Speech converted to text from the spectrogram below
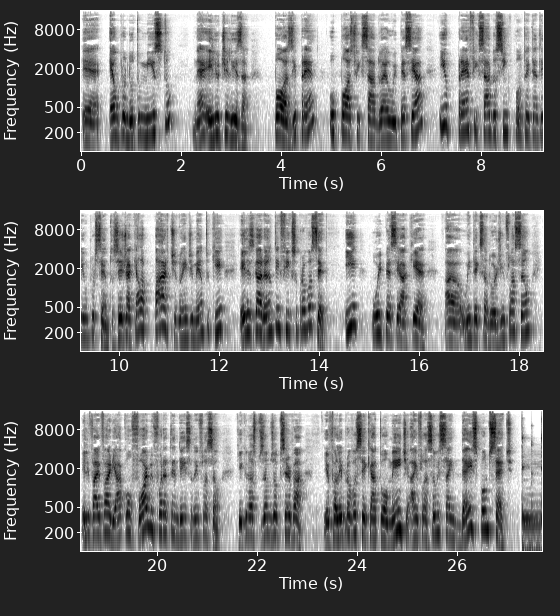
é, é um produto misto, né? ele utiliza pós e pré, o pós-fixado é o IPCA e o pré-fixado 5,81%, ou seja, aquela parte do rendimento que eles garantem fixo para você. E o IPCA, que é a, o indexador de inflação, ele vai variar conforme for a tendência da inflação. O que, que nós precisamos observar? Eu falei para você que atualmente a inflação está em 10,7%.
